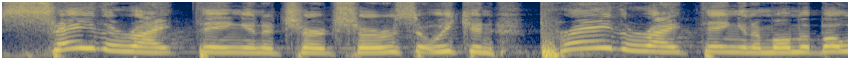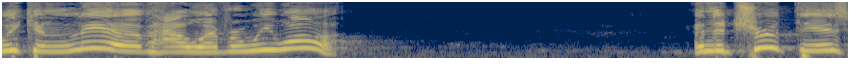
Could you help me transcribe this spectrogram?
say the right thing in a church service, that we can pray the right thing in a moment, but we can live however we want. And the truth is,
